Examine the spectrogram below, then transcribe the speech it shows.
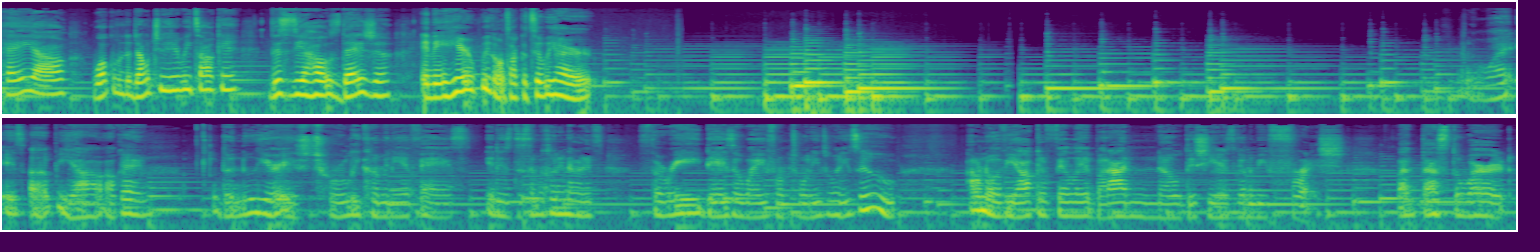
Hey y'all, welcome to Don't You Hear Me Talking? This is your host Deja, and in here we're gonna talk until we heard. What is up, y'all? Okay, the new year is truly coming in fast. It is December 29th, three days away from 2022. I don't know if y'all can feel it, but I know this year is gonna be fresh. Like that's the word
